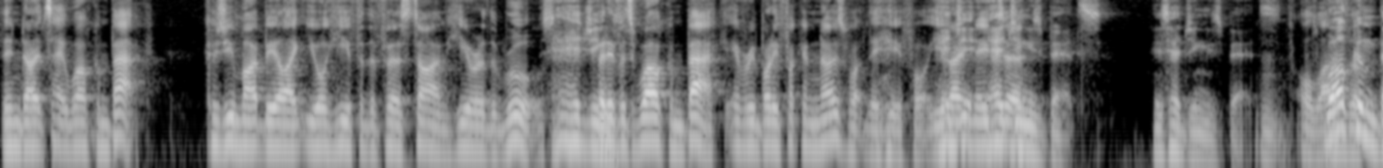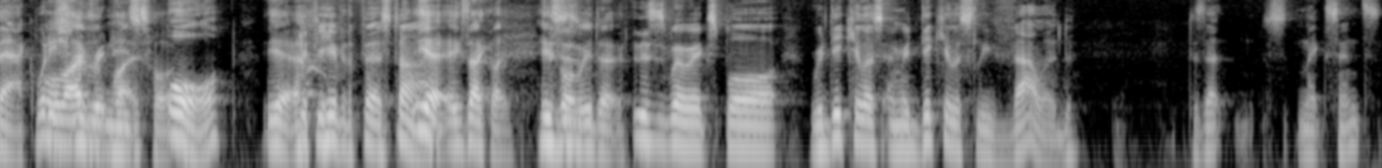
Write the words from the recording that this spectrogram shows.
then don't say welcome back because you might be like you're here for the first time. Here are the rules. Hedging but if it's welcome back, everybody fucking knows what they're here for. You Hedgi- don't need hedging to. his bets. He's hedging his bets. Mm, all Welcome the- back. What all he should have written is, Horton. or Yeah. If you're here for the first time. Yeah, exactly. Here's what is- we do. This is where we explore ridiculous and ridiculously valid. Does that make sense?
